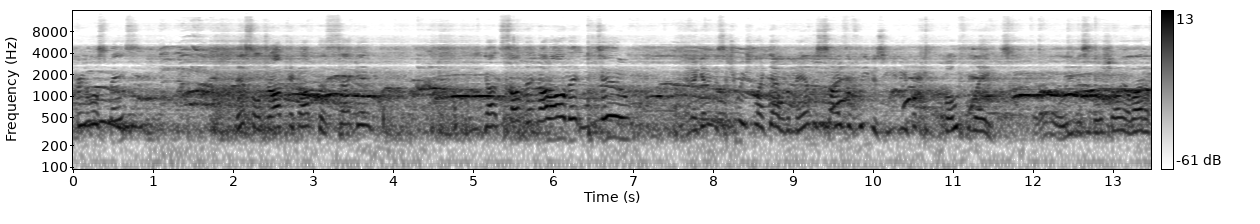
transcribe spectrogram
create a little space. Missile drop kick off the second. Got some of it, not all of it. Two. And again, in a situation like that, with a man the size of Lievus, you need to be hooking both legs. Lievus still showing a lot of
